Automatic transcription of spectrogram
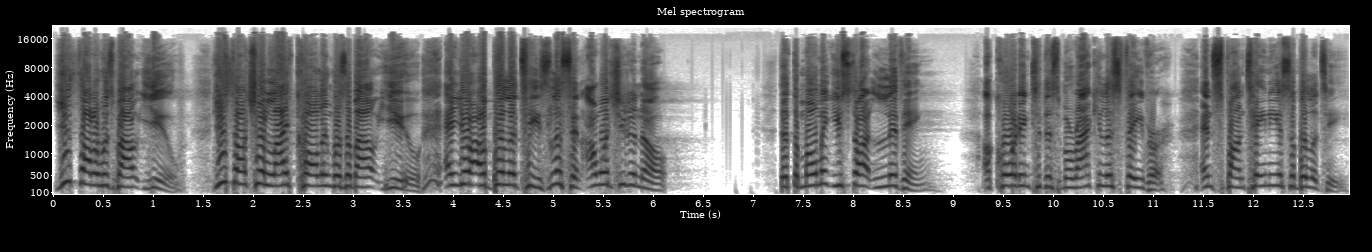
You thought it was about you. You thought your life calling was about you and your abilities. Listen, I want you to know that the moment you start living according to this miraculous favor and spontaneous ability,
